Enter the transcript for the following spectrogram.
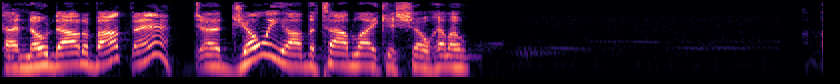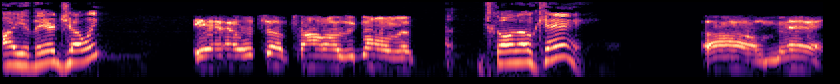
Uh, no doubt about that. Uh, Joey on the Tom Leykis show. Hello. Are you there, Joey? Yeah, what's up, Tom? How's it going, man? Uh, it's going okay. Oh, man.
